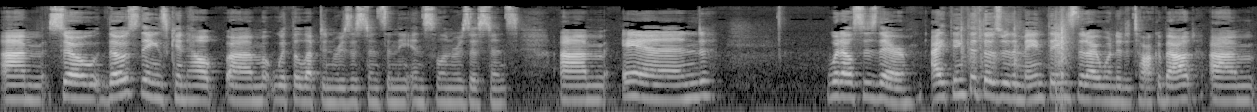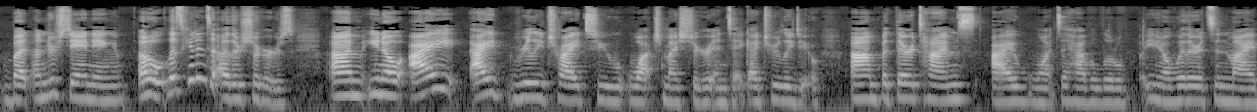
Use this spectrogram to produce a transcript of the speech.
Um, so those things can help um, with the leptin resistance and the insulin resistance. Um, and what else is there? I think that those are the main things that I wanted to talk about. Um, but understanding, oh, let's get into other sugars. Um, you know, I I really try to watch my sugar intake. I truly do. Um, but there are times I want to have a little, you know, whether it's in my,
